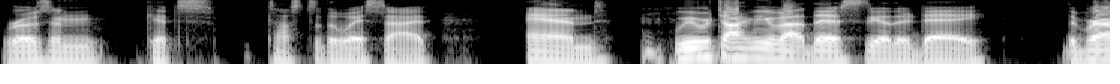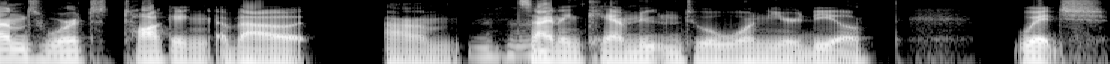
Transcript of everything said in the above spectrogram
Rosen gets tossed to the wayside. And we were talking about this the other day. The Browns were t- talking about um, Mm-hmm. signing Cam Newton to a one-year deal, which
